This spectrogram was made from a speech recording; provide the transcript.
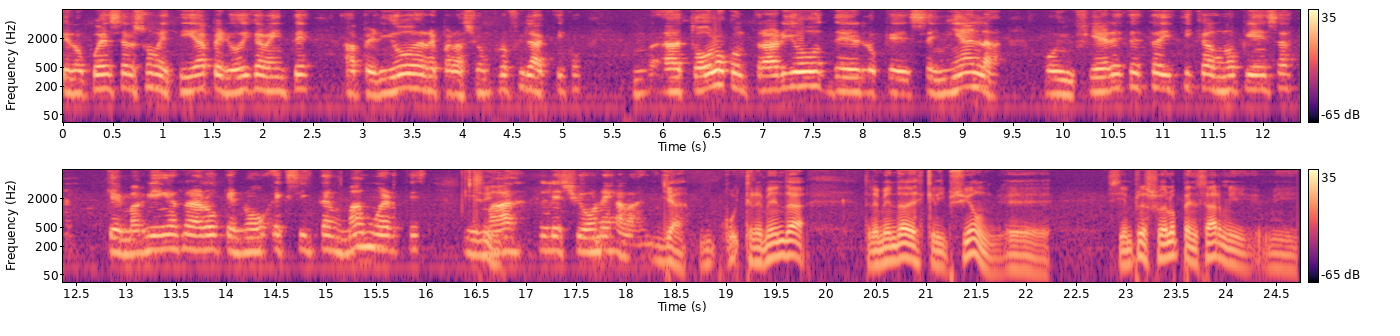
que no puede ser sometida periódicamente a periodos de reparación profiláctico, a todo lo contrario de lo que señala o infiere esta estadística, uno piensa que más bien es raro que no existan más muertes y más lesiones al año. Ya, tremenda, tremenda descripción. Eh, siempre suelo pensar, mi, mi,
